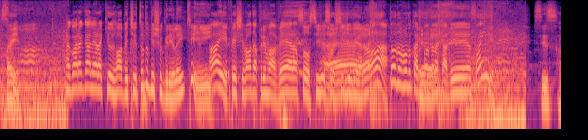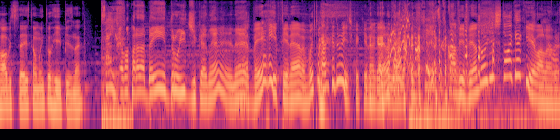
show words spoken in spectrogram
Isso aí. Agora, galera aqui, o Hobbit, tudo bicho grilo, hein? Sim. Aí, Festival da Primavera, solstício, é. solstício de verão. Olha lá, todo mundo com as plantas é. na cabeça. Aí. Esses hobbits aí estão muito hippies, né? É uma parada bem druídica, né? né? É bem hippie, né? Muito mais que druídica aqui, né? A galera tá, tá vivendo o destoque aqui, malandro.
